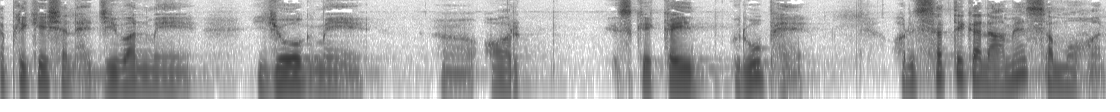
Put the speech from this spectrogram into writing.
एप्लीकेशन है जीवन में, योग में और इसके कई रूप हैं, और इस सत्य का नाम है सम्मोहन।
